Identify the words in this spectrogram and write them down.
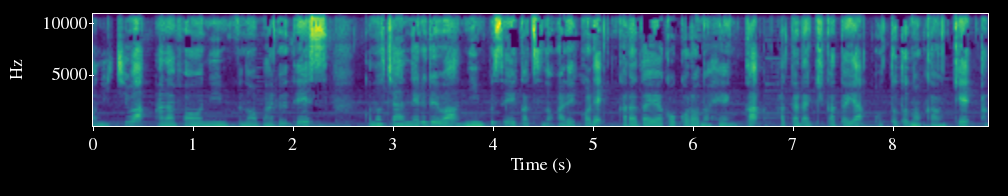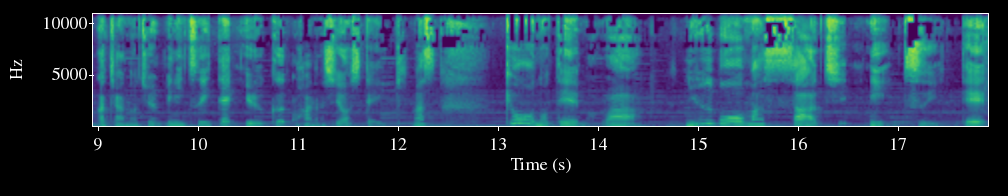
こんにちは。アラフォー妊婦のまるです。このチャンネルでは妊婦生活のあれこれ体や心の変化働き方や夫との関係赤ちゃんの準備についてゆるくお話をしていきます。今日のテーマは乳房マッサージについて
